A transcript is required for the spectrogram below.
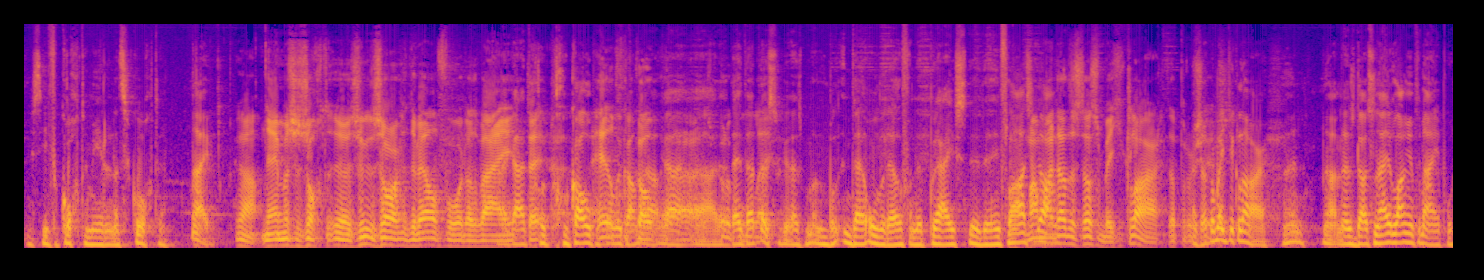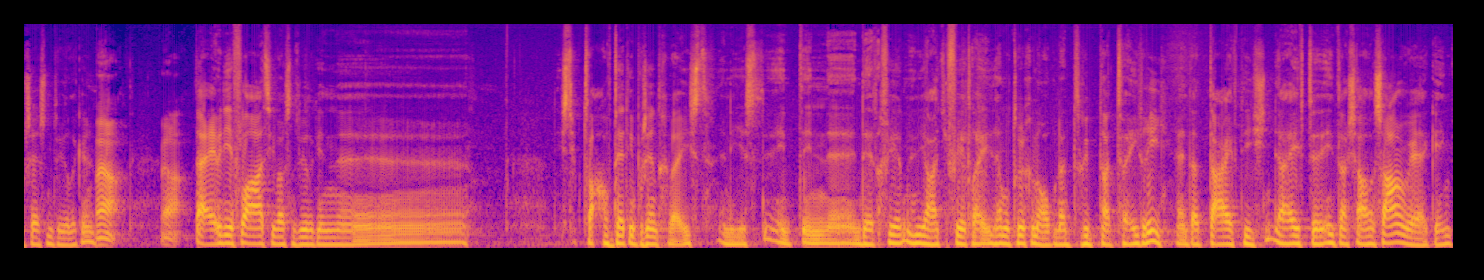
Dus die verkochten meer dan dat ze kochten. Nee, Ja, nee, maar ze, zocht, eh, ze zorgden er wel voor dat wij ja, het goed, goedkoop. heel ja, eh, ja, dat, is, dat is een deel- onderdeel van de prijs, de, de inflatie. Maar, maar dat, is, dat is een beetje klaar, dat Dat proces. is ook een beetje klaar. Hè. Nou, dat, is, dat is een heel lange termijn proces natuurlijk. Hè. Ja, ja. Nee, die inflatie was natuurlijk in... eh, natuurlijk 12, 13 procent geweest. En die is in, in, eh, 30, 40, een jaartje 40 geleden helemaal teruggenomen naar, naar 2, 3. En dat, daar, heeft die, daar heeft de internationale samenwerking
